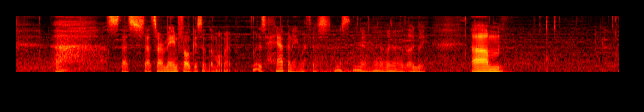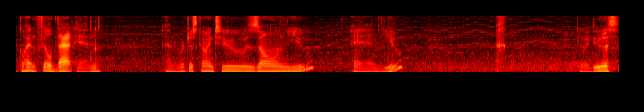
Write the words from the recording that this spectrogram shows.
that's, that's, that's our main focus at the moment. What is happening with this? Yeah, look at that, ugly. Um, go ahead and fill that in. And we're just going to zone you and you. Do I do this?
